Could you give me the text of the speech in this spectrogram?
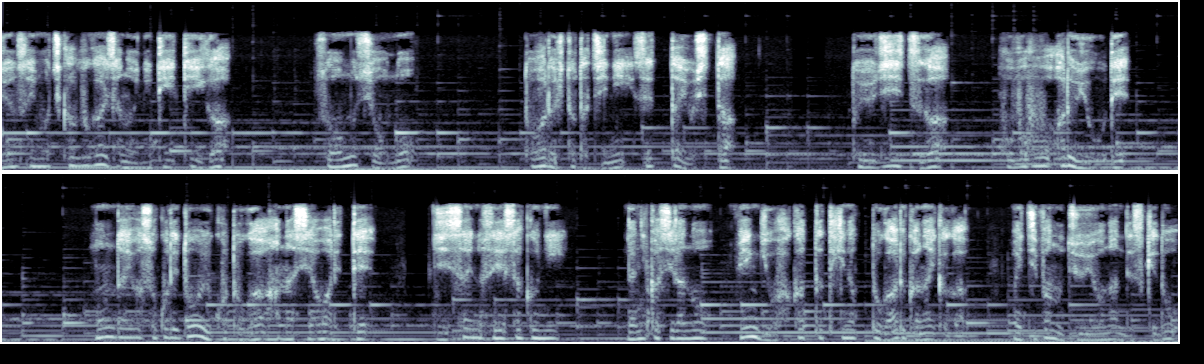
純粋持ち株会社の NTT が総務省のとある人たちに接待をしたという事実がほぼほぼあるようで、問題はそこでどういうことが話し合われて、実際の政策に何かしらの便宜を図った的なことがあるかないかが、まあ、一番の重要なんですけど、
